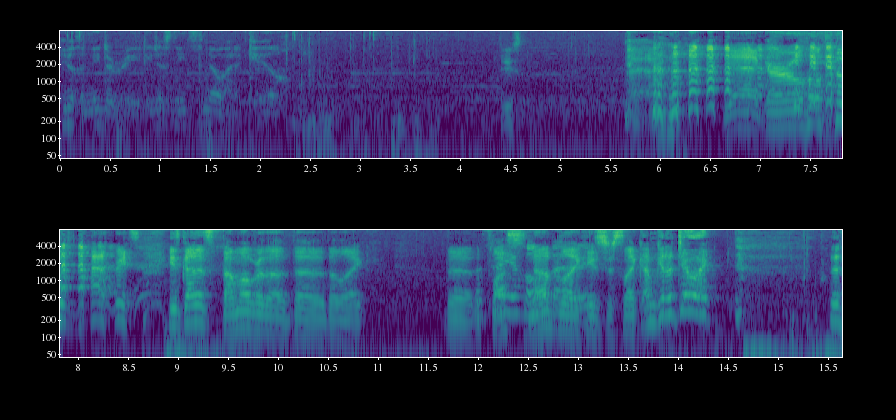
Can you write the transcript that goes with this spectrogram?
He doesn't need to read. He just needs to know how to kill. He's- I- I- yeah, girl, hold those batteries. He's got his thumb over the the, the like the, the That's how you plus hold nub. Like he's just like I'm gonna do it.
